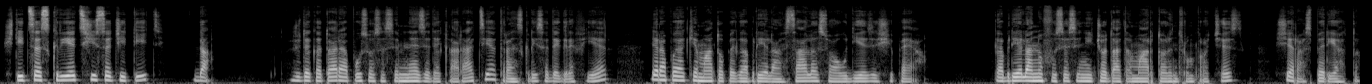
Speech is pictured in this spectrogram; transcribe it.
Știți să scrieți și să citiți? Da. Judecătoarea a pus-o să semneze declarația transcrisă de grefier, iar apoi a chemat-o pe Gabriela în sală să o audieze și pe ea. Gabriela nu fusese niciodată martor într-un proces și era speriată.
